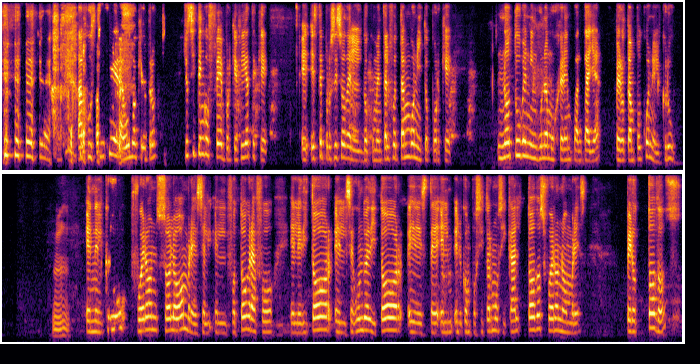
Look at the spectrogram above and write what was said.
a justicia a uno que otro, yo sí tengo fe, porque fíjate que eh, este proceso del documental fue tan bonito porque no tuve ninguna mujer en pantalla, pero tampoco en el crew. Mm. en el crew fueron solo hombres, el, fotógrafo, el editor, el segundo editor, este, el, el, compositor musical, todos fueron hombres, pero todos,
